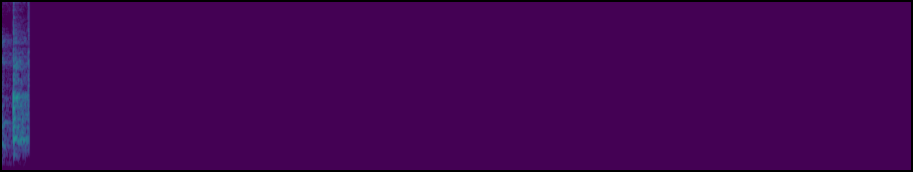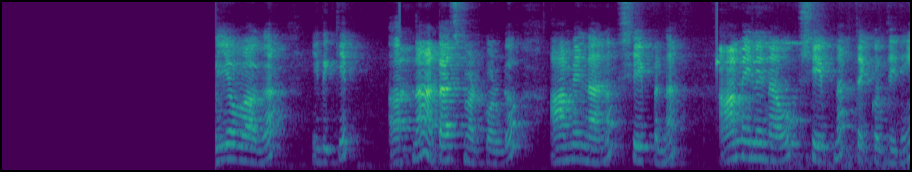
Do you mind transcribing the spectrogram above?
ಹೊಲಿಯುವಾಗ ಇದಕ್ಕೆ ಅದನ್ನ ಅಟ್ಯಾಚ್ ಮಾಡಿಕೊಂಡು ಆಮೇಲೆ ನಾನು ಶೇಪನ್ನು ಆಮೇಲೆ ನಾವು ಶೇಪ್ನ ತೆಕ್ಕೋತೀನಿ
